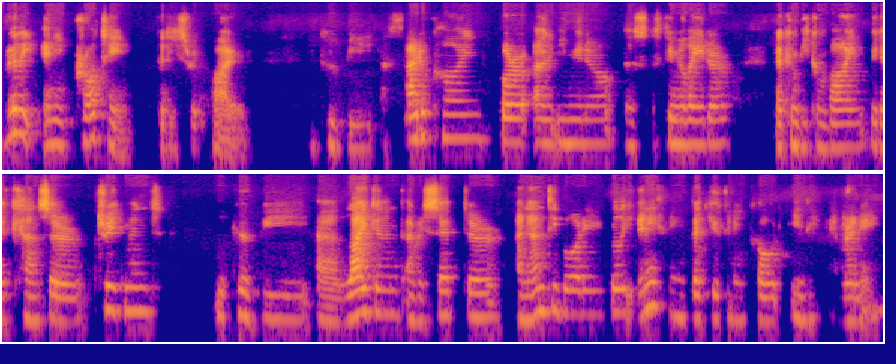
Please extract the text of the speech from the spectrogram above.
really any protein that is required. It could be a cytokine for an immunostimulator that can be combined with a cancer treatment it could be a ligand, a receptor, an antibody, really anything that you can encode in the mRNA.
